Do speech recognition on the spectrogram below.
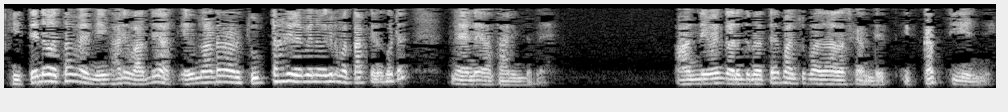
හිතෙනවා තමයි මේක හරි වදයක්. ඒ වුණාට අර චුට්ට හරි ලැබෙනවා කියලා මතක් වෙනකොට නෑ නෑ අතාරින්න බෑ. අන්නේම ගණතුනත් පංච උපාදානස්කන්ධෙත් එක්කක් තියෙන්නේ.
